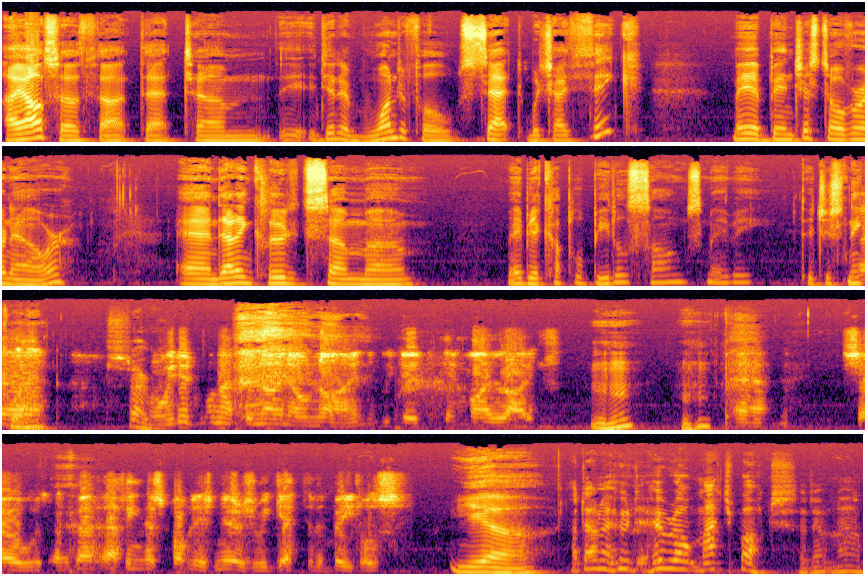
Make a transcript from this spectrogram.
I also thought that um, it did a wonderful set, which I think may have been just over an hour, and that included some, um maybe a couple of Beatles songs. Maybe did you sneak one Uh, So, Well, we did one after 909. We did In My Life. Mm-hmm. Mm-hmm. Um, so uh, that, I think that's probably as near as we get to the Beatles. Yeah. I don't know who who wrote Matchbox. I don't know.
